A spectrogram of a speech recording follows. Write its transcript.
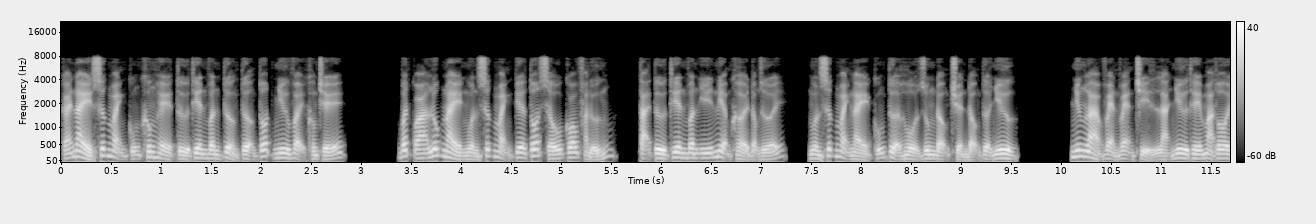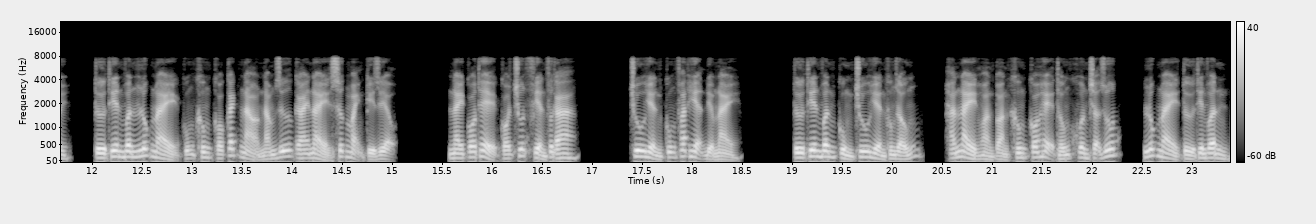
Cái này sức mạnh cũng không hề từ thiên vân tưởng tượng tốt như vậy khống chế bất quá lúc này nguồn sức mạnh kia tốt xấu có phản ứng, tại từ thiên vân ý niệm khởi động dưới, nguồn sức mạnh này cũng tựa hồ rung động chuyển động tựa như. Nhưng là vẹn vẹn chỉ là như thế mà thôi, từ thiên vân lúc này cũng không có cách nào nắm giữ cái này sức mạnh kỳ diệu. Này có thể có chút phiền phức ca chu hiền cũng phát hiện điểm này. Từ thiên vân cùng chu hiền không giống, hắn này hoàn toàn không có hệ thống khuôn trợ giúp, lúc này từ thiên vân,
